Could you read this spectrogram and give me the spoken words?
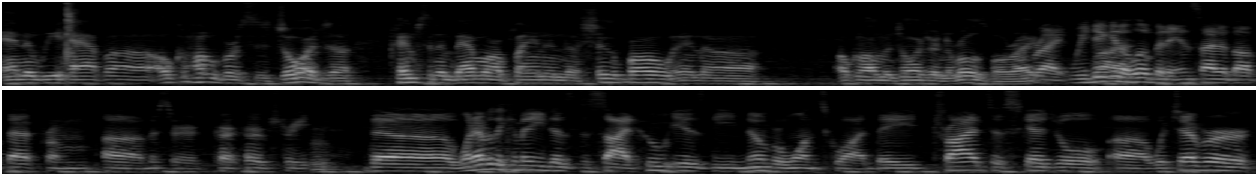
and then we have uh, Oklahoma versus Georgia. Clemson and Bama are playing in the Sugar Bowl, and uh, Oklahoma and Georgia in the Rose Bowl, right? Right. We did get a little bit of insight about that from uh, Mr. Kirk Herbstreit. Mm. The whenever the committee does decide who is the number one squad, they try to schedule uh, whichever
